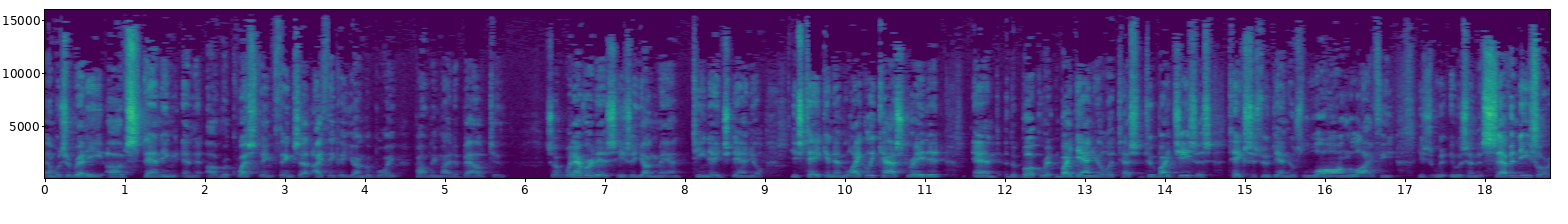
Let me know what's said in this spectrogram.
and was already uh, standing and uh, requesting things that I think a younger boy probably might have bowed to. So whatever it is, he's a young man, teenage Daniel. He's taken and likely castrated and the book, written by Daniel, attested to by Jesus, takes us through Daniel's long life. He, it was in the 70s or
